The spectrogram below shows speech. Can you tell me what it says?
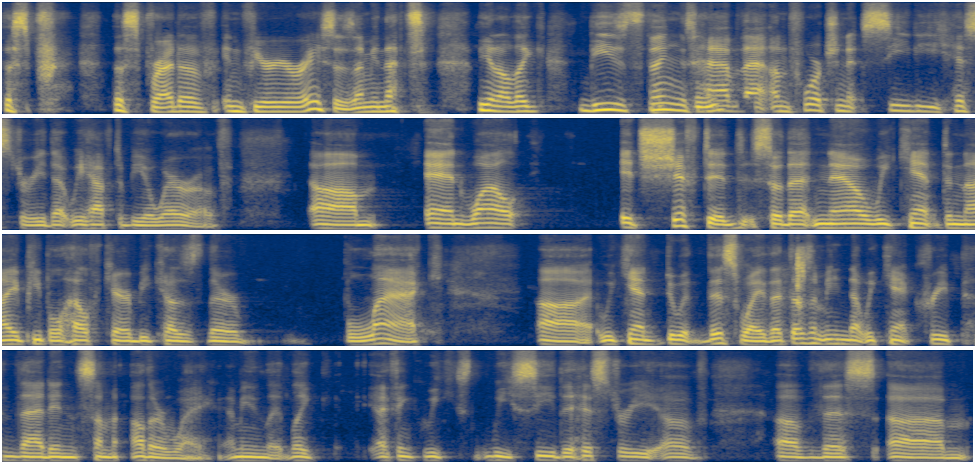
the spread the spread of inferior races. I mean, that's you know, like these things mm-hmm. have that unfortunate seedy history that we have to be aware of. Um, and while it's shifted so that now we can't deny people health care because they're black, uh, we can't do it this way. That doesn't mean that we can't creep that in some other way. I mean, like I think we we see the history of of this um,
